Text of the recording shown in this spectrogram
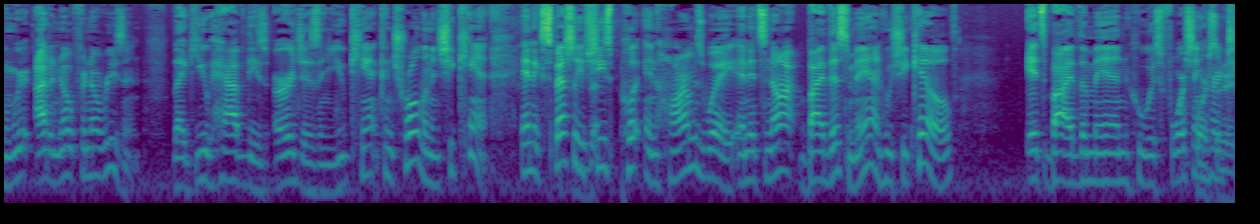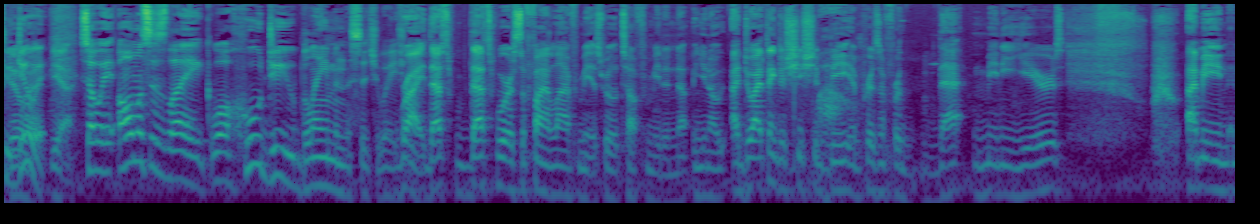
when we're out of no for no reason. Like you have these urges and you can't control them, and she can't. And especially if she's put in harm's way, and it's not by this man who she killed. It's by the man who was forcing Forcing her her to, do, do it. it, yeah. So it almost is like, well, who do you blame in the situation? Right. That's that's where it's a fine line for me. It's really tough for me to know. You know, I, do I think that she should be in prison for that many years? I mean,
